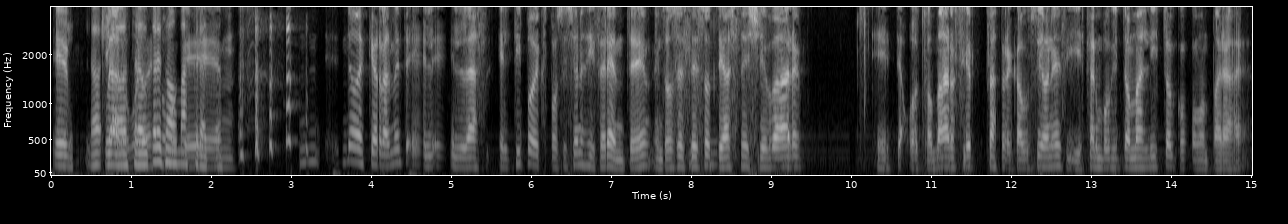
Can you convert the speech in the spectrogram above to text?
Eh, los traductores somos más no, es que realmente el, tipo de exposición es diferente, entonces eso te hace llevar eh, o tomar ciertas precauciones y estar un poquito más listo como para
